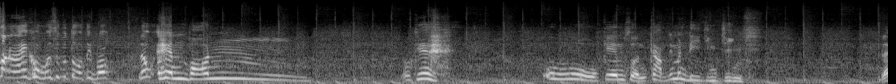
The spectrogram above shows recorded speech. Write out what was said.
ซ้ายของมาซูโมโตะติดบล็อกแล้วแอนบอลโอเคโอ้โหเกมสวนกลับนี่มันดีจริง ๆ และ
